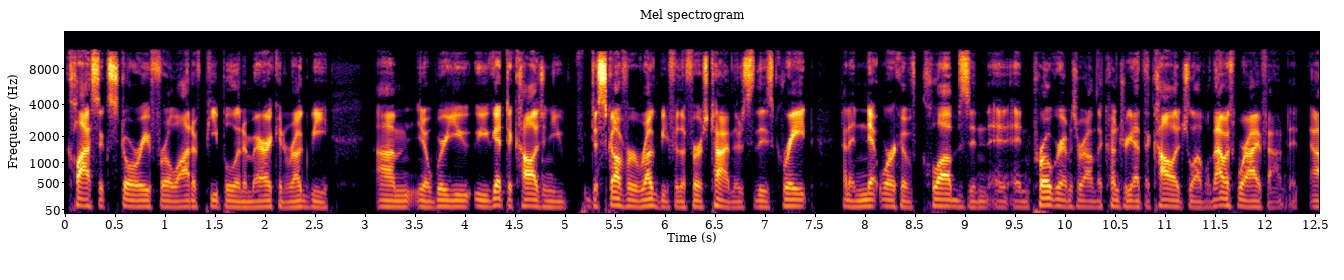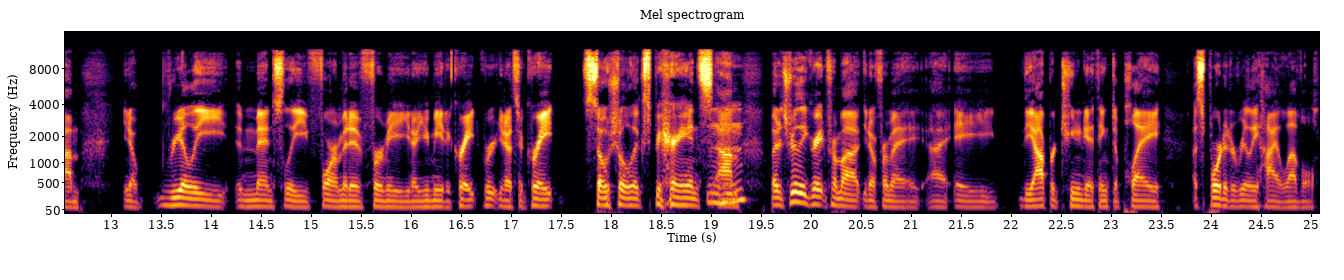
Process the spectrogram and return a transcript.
classic story for a lot of people in American rugby. Um, you know, where you you get to college and you discover rugby for the first time. There's this great kind of network of clubs and, and, and programs around the country at the college level. That was where I found it. Um, you know, really immensely formative for me. You know, you meet a great group. You know, it's a great social experience. Um, but it's really great from a you know from a, a, a the opportunity I think to play a sport at a really high level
